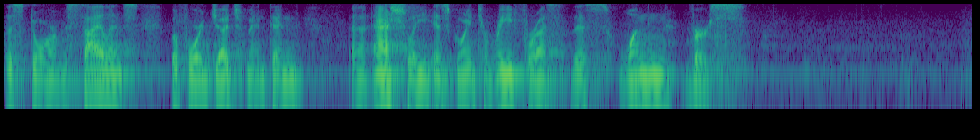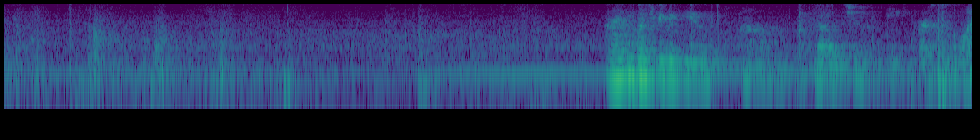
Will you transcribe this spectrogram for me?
the storm, silence before judgment. And uh, Ashley is going to read for us this one verse. I'm going to read with you um, Revelation 8, verse 1.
